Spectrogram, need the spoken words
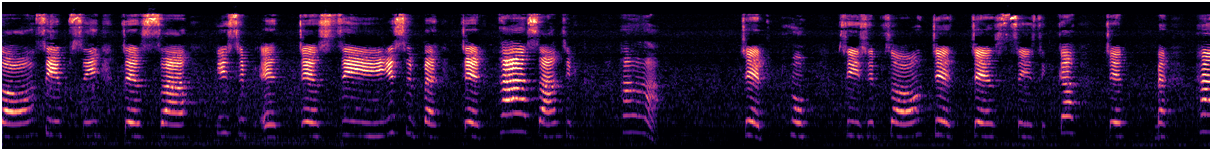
สองสิบสี่เจ็ดสามยี่สิบเอ็ดเจ็ดสี่ยี่สิบแปดเจ็ดห้าสามสิบห้า เจ็ดหกสี่สิบสองเจ็ดเจ็ดสี่สิบเก้าเจ็ดแปดห้า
